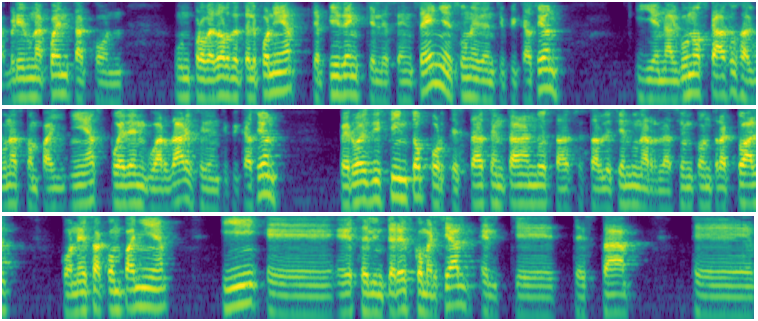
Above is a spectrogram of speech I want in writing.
abrir una cuenta con un proveedor de telefonía, te piden que les enseñes una identificación y en algunos casos algunas compañías pueden guardar esa identificación, pero es distinto porque estás entrando, estás estableciendo una relación contractual con esa compañía y eh, es el interés comercial el que te está eh,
